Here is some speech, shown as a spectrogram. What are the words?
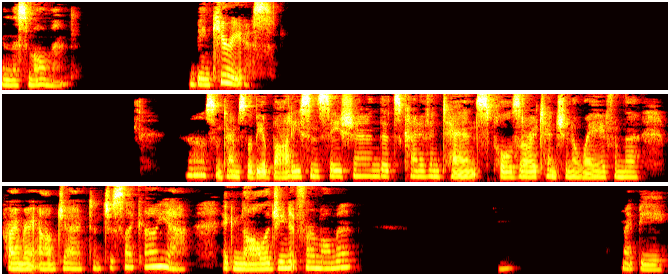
in this moment? Being curious. Uh, sometimes there'll be a body sensation that's kind of intense, pulls our attention away from the primary object, and just like, oh yeah, acknowledging it for a moment. Might be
